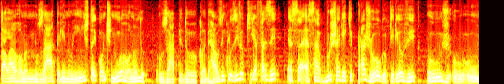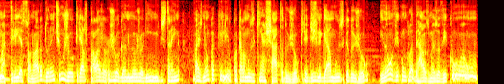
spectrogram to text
Tá lá rolando no Zap, ali no Insta e continua rolando o Zap do Clubhouse. Inclusive, eu queria fazer essa, essa bruxaria aqui pra jogo. Eu queria ouvir um uma trilha sonora durante um jogo. Eu queria estar lá jogando meu joguinho, me distraindo, mas não com, aquele, com aquela musiquinha chata do jogo. Eu queria desligar a música do jogo e não ouvir com o Clubhouse, mas ouvir com um-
